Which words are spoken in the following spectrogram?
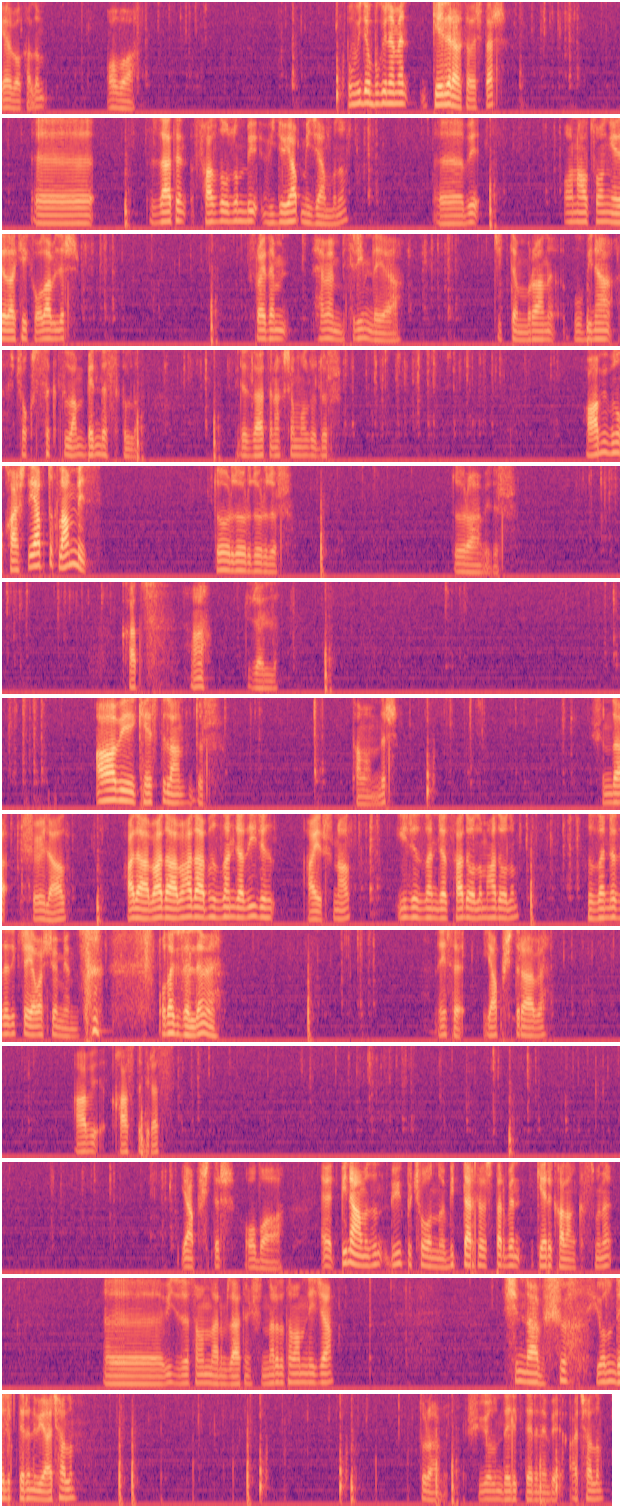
Gel bakalım. Oba. Bu video bugün hemen gelir arkadaşlar. Ee, zaten fazla uzun bir video yapmayacağım bunu. Ee, bir 16-17 dakika olabilir. Şurayı da hemen, bitireyim de ya. Cidden buranı bu bina çok sıktı lan. Ben de sıkıldım. Bir de zaten akşam oldu dur. Abi bunu kaçta yaptık lan biz? Dur dur dur dur. Dur abi dur. Kat. Ha düzeldi. Abi kesti lan dur. Tamamdır. Şunu da şöyle al. Hadi abi hadi abi hadi abi hızlanacağız iyice. Hayır şunu al. İyice hızlanacağız. Hadi oğlum hadi oğlum. Hızlanacağız dedikçe yavaşlıyorum yalnız. o da güzel değil mi? Neyse yapıştır abi. Abi kastı biraz. Yapıştır. Oba. Evet binamızın büyük bir çoğunluğu bitti arkadaşlar. Ben geri kalan kısmını ee, videoda tamamlarım zaten. Şunları da tamamlayacağım. Şimdi abi şu yolun deliklerini bir açalım. Dur abi. Şu yolun deliklerini bir açalım.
